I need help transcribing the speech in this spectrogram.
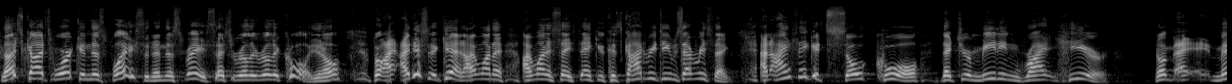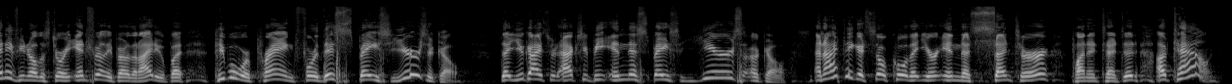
that's God's work in this place and in this space. That's really, really cool, you know? But I, I just, again, I want to I wanna say thank you because God redeems everything. And I think it's so cool that you're meeting right here. You know, many of you know the story infinitely better than I do, but people were praying for this space years ago that you guys would actually be in this space years ago. And I think it's so cool that you're in the center, pun intended, of town.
